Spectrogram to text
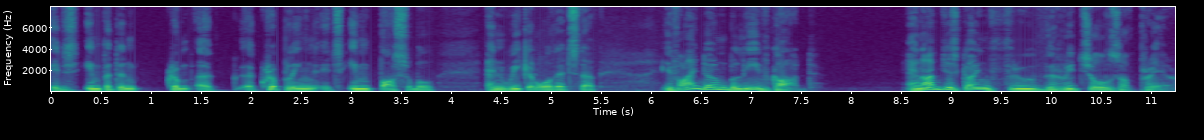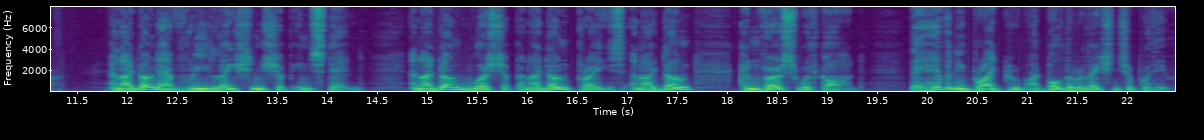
it is impotent, crim- uh, uh, crippling, it's impossible, and weak and all that stuff. If I don't believe God and I'm just going through the rituals of prayer, and I don't have relationship instead, and I don't worship, and I don't praise, and I don't converse with God, the heavenly bridegroom, I build a relationship with Him.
